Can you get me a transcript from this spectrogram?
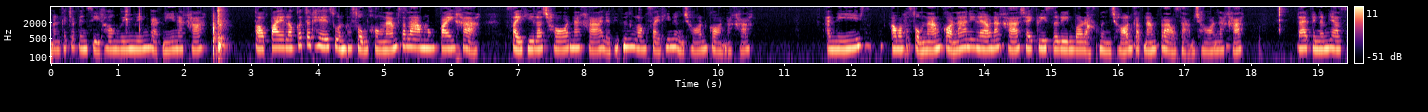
มันก็จะเป็นสีทองวิ้งวิ้งแบบนี้นะคะ ต่อไปเราก็จะเทส่วนผสมของน้ำสลามลงไปค่ะ ใส่ทีละช้อนนะคะ เดี๋ยวพี่พึ่งลองใส่ที่หนึ่งช้อนก่อนนะคะ อันนี้เอามาผสมน้ำก่อนหน้านี้แล้วนะคะ ใช้กรีซอรีนบอร็กหนึ่งช้อนกับน้ำเปล่าสามช้อนนะคะ ได้เป็นน้ำยาส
